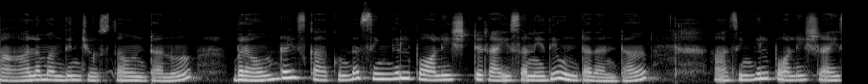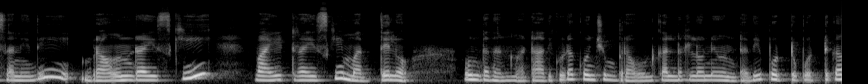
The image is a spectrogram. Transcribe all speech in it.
చాలా మందిని చూస్తూ ఉంటాను. బ్రౌన్ రైస్ కాకుండా సింగిల్ పాలిష్డ్ రైస్ అనేది ఉంటుందంట. ఆ సింగిల్ పాలిష్ రైస్ అనేది బ్రౌన్ రైస్కి వైట్ రైస్కి మధ్యలో ఉంటుందన్నమాట. అది కూడా కొంచెం బ్రౌన్ కలర్లోనే ఉంటుంది. పొట్టు పొట్టుగా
